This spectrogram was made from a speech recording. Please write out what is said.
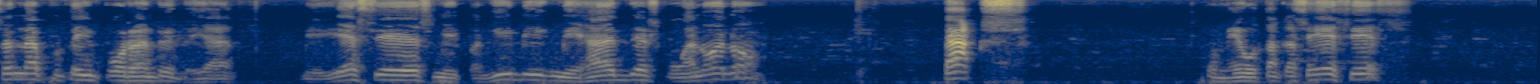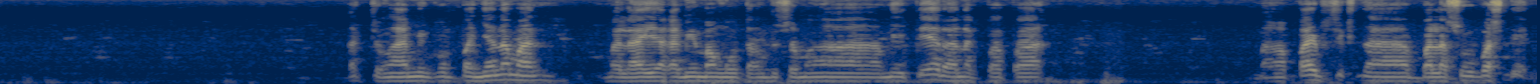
Saan napunta yung 400? Ayan. May yeses, may pag-ibig, may haders, kung ano-ano. Tax. Kung may utang ka sa yeses. At yung aming kumpanya naman, malaya kami mangutang doon sa mga may pera, nagpapa mga 5-6 na balasubas din.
